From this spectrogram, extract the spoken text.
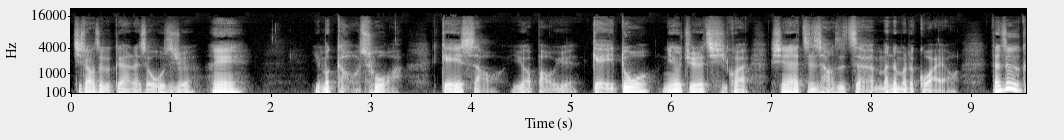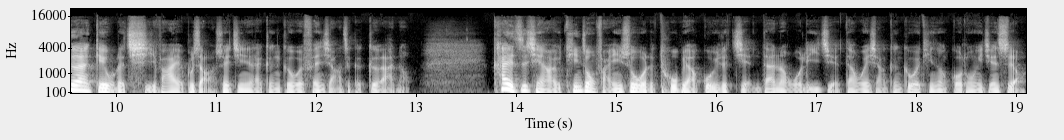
接到这个个案的时候，我只觉得，嘿，有没有搞错啊？给少又要抱怨，给多你又觉得奇怪。现在职场是怎么那么的怪哦？但这个个案给我的启发也不少，所以今天来跟各位分享这个个案哦。开始之前啊，有听众反映说我的图表过于的简单了，我理解，但我也想跟各位听众沟通一件事哦，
